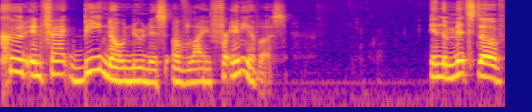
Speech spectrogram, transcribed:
could in fact be no newness of life for any of us. In the midst of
